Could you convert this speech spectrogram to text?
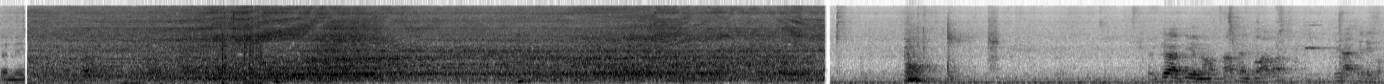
cái là tiền nó đã thành toán rồi. Thế là sẽ đây còn.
